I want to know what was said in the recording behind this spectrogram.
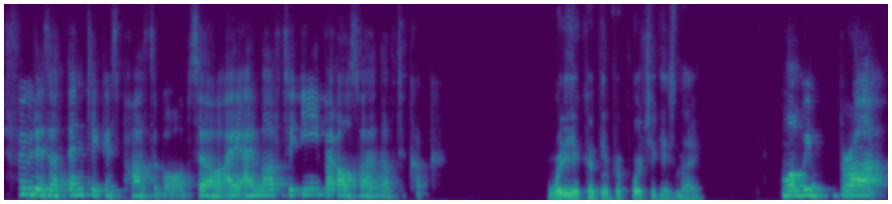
food as authentic as possible. So I, I love to eat but also i love to cook. What are you cooking for portuguese night well, we brought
